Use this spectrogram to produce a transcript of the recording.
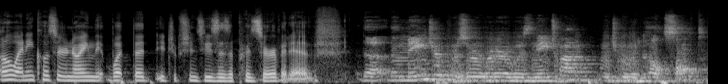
Oh, any closer to knowing that what the Egyptians use as a preservative? The, the major preservative was natron, which we would call salt.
